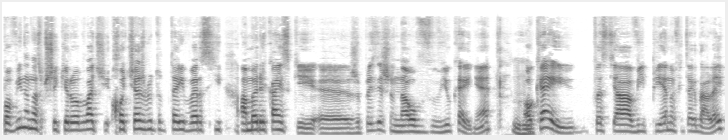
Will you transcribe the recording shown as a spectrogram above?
powinna nas przykierować chociażby do tej wersji amerykańskiej, e, że PlayStation Now w UK, nie? Mhm. Okej, okay, kwestia VPN-ów i tak dalej,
